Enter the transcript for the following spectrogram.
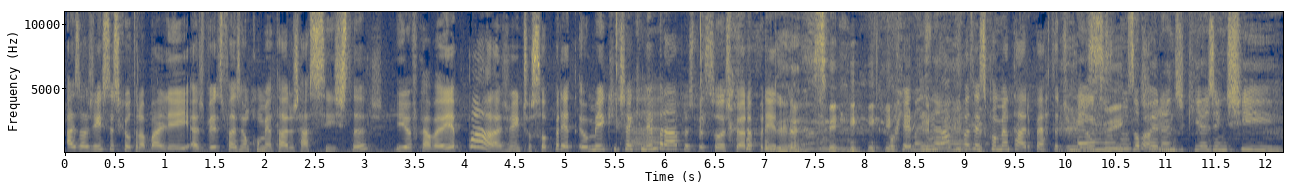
As agências que eu trabalhei, às vezes faziam comentários racistas e eu ficava, epa, gente, eu sou preta. Eu meio que tinha que lembrar pras pessoas que eu era preta. Porque Mas não dá é- pra fazer esse comentário perto de mim. É um Sim. modus operandi que a gente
